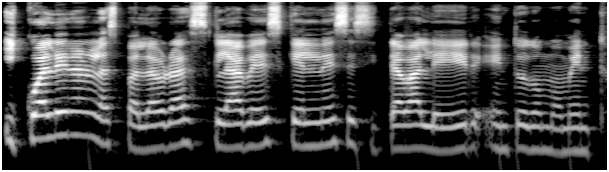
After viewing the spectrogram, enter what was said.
y cuáles eran las palabras claves que él necesitaba leer en todo momento.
